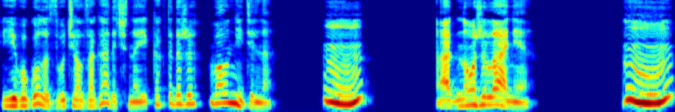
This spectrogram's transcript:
Его голос звучал загадочно и как-то даже волнительно. «М-м-м?» Одно желание. М-м.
